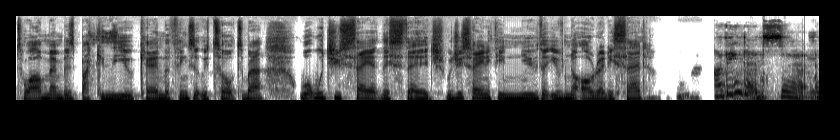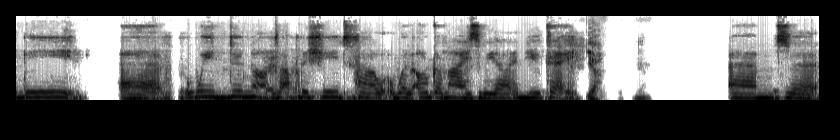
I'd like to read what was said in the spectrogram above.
to our members back in the UK and the things that we talked about? What would you say at this stage? Would you say anything new that you've not already said? I think that's uh, the uh, we do not appreciate how well organized we are in the UK. Yeah, and uh,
